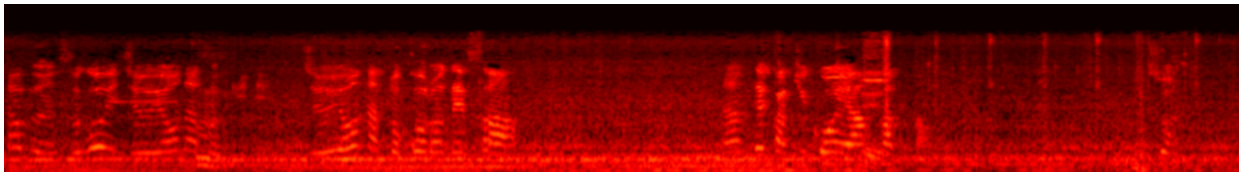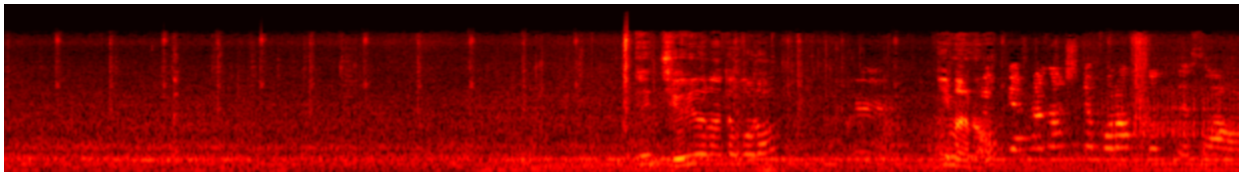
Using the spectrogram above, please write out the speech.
多分すごい重要な時に、重要なところでさ、なんでか聞こえやんかった。そう。え重要なところ？うん。今の？さっき話してもらっとってさ、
